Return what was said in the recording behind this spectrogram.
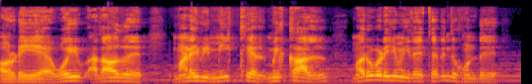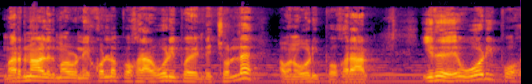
அவருடைய ஓய்வு அதாவது மனைவி மீக்கேல் மீக்கால் மறுபடியும் இதை தெரிந்து கொண்டு மறுநாள் இது மாதிரி உன்னை கொல்லப் போகிறார் ஓடிப்போய் என்று சொல்ல அவன் ஓடி போகிறான். இது ஓடிப்போக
